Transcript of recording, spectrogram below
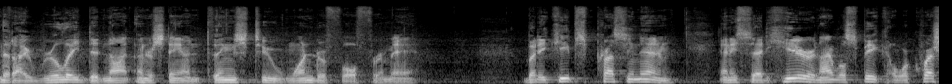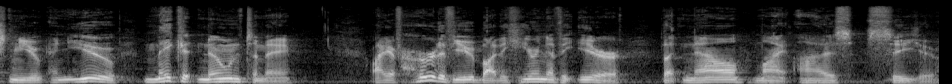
that I really did not understand, things too wonderful for me. But he keeps pressing in, and he said, Hear, and I will speak. I will question you, and you make it known to me. I have heard of you by the hearing of the ear, but now my eyes see you.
